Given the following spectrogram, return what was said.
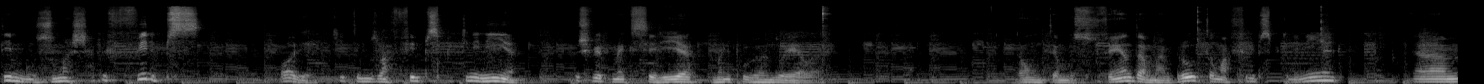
temos uma chave Phillips Olha, aqui temos uma Philips pequenininha. Deixa eu ver como é que seria manipulando ela. Então temos fenda, uma bruta, uma Philips pequenininha. Um,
